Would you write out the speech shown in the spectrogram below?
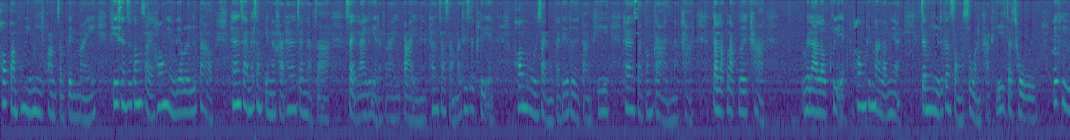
ข้อความพวกนี้มีความจำเป็นไหม ที่ฉันจะต้องใส่ห้องอย่างเดียวเลยหรือเปล่า ท่านอาจารย์ไม่จำเป็นนะคะ ท่านอาจารย์อยากจะใส่รายละเอียดอะไรไปเนี่ยท่านจะสามารถที่จะ create ข้อมูลใส่ลงไปได้เลยตามที่ท่านอาจารย์ต้องการนะคะ แต่หลักๆเลยค่ะ เวลาเรา create ห้องขึ้นมาแล้วเนี่ย จะมีอยู่ด้วยกัน 2 ส่วนค่ะที่จะโชว์ ก็คือ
